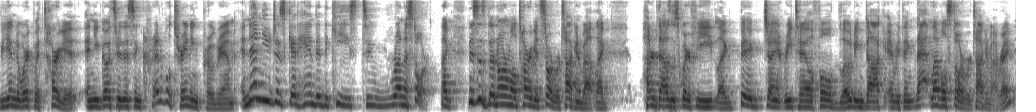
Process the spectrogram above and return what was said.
begin to work with Target and you go through this incredible training program and then you just get handed the keys to run a store. Like this is the normal Target store we're talking about, like 100,000 square feet, like big giant retail, full loading dock, everything. That level store we're talking about, right?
